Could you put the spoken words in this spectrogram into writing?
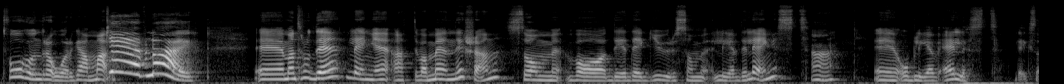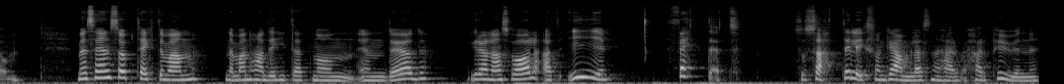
200 år gammal. Jävlar! Eh, man trodde länge att det var människan som var det däggdjur som levde längst eh, och blev äldst. Liksom. Men sen så upptäckte man, när man hade hittat någon, en död grönlandsval, att i fettet så satt det liksom gamla såna här harpun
